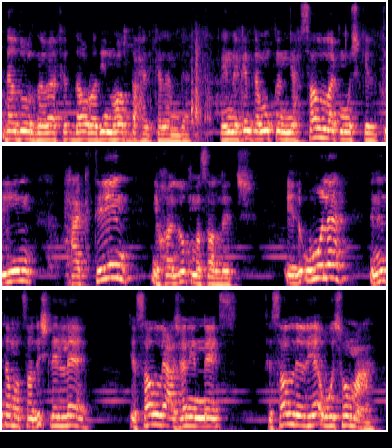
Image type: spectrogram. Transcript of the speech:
ده دورنا بقى في الدورة دي نوضح الكلام ده. لأنك أنت ممكن يحصل لك مشكلتين حاجتين يخلوك ما صليتش. الأولى إن أنت ما تصليش لله. تصلي عشان الناس تصلي رياء وسمعة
